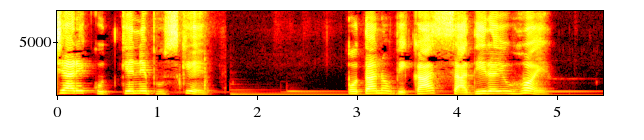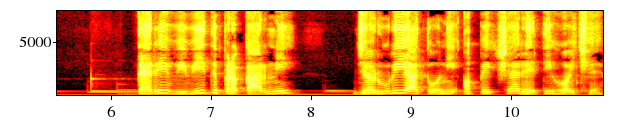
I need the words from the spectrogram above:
જ્યારે કૂદકે ને ભૂસકે પોતાનો વિકાસ સાધી રહ્યું હોય, ત્યારે વિવિધ પ્રકારની જરૂરિયાતોની અપેક્ષા રહેતી હોય છે.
